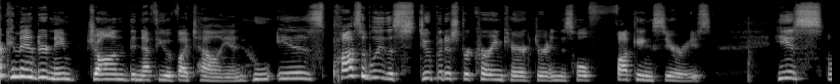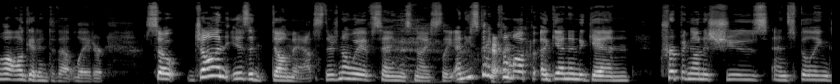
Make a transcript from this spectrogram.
a commander named John, the nephew of Vitalian, who is possibly the stupidest recurring character in this whole fucking series. He's well, I'll get into that later. So John is a dumbass. There's no way of saying this nicely, and he's going to Okay. come up again and again, tripping on his shoes and spilling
